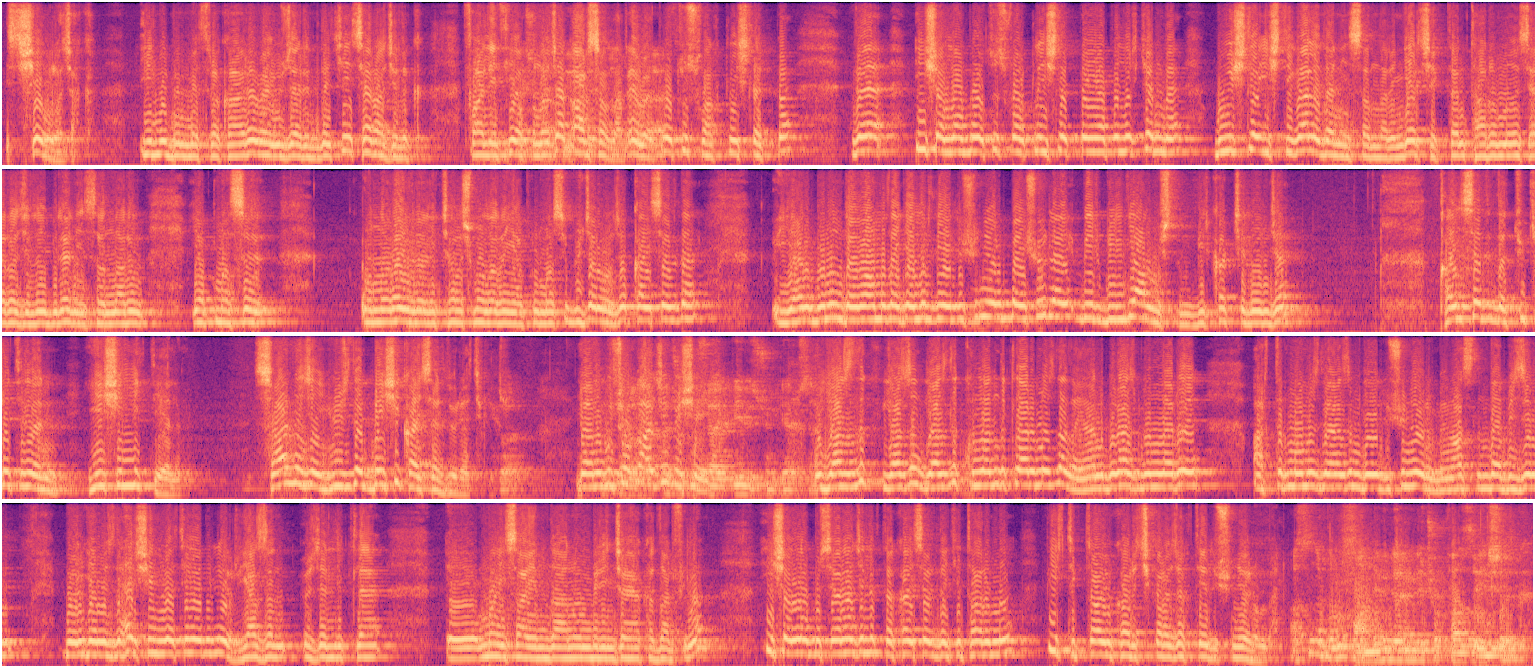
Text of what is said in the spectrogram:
şey olacak. 20 bin metrekare ve üzerindeki seracılık faaliyeti yapılacak arsalar. Evet 30 farklı işletme ve inşallah bu 30 farklı işletme yapılırken de bu işle iştigal eden insanların gerçekten tarımı, seracılığı bilen insanların yapması onlara yönelik çalışmaların yapılması güzel olacak. Kayseri'de yani bunun devamı da gelir diye düşünüyorum. Ben şöyle bir bilgi almıştım birkaç yıl önce. Kayseri'de tüketilen yeşillik diyelim. Sadece yüzde beşi Kayseri'de üretiliyor. Yani bu çok acı bir şey. Müsait değiliz çünkü hepsine. Yazlık yazın yazlık kullandıklarımızda da yani biraz bunları arttırmamız lazım diye düşünüyorum. Ben aslında bizim bölgemizde her şey üretilebiliyor. Yazın özellikle e, Mayıs ayından 11. aya kadar filan. İnşallah bu seracılık da Kayseri'deki tarımı bir tık daha yukarı çıkaracak diye düşünüyorum ben. Aslında bunu pandemi döneminde çok fazla yaşadık.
